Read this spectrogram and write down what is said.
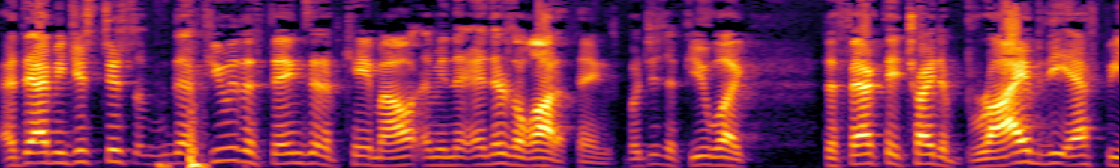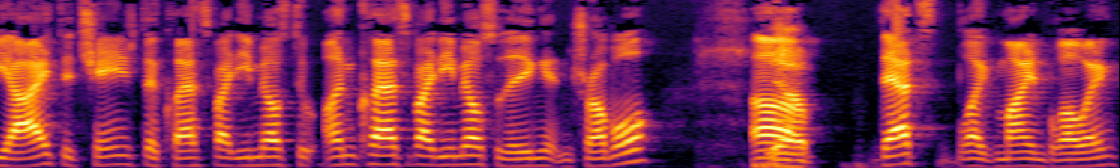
I mean, just just a few of the things that have came out. I mean, and there's a lot of things, but just a few like the fact they tried to bribe the FBI to change the classified emails to unclassified emails so they didn't get in trouble. Um, yeah. That's like mind blowing.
